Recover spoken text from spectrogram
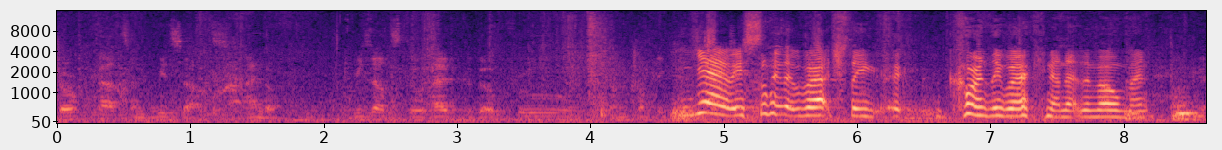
shortcuts and results, kind of wizards to help to go through some complicated. Yeah, it's something that we're actually uh, currently working on at the moment. Okay.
